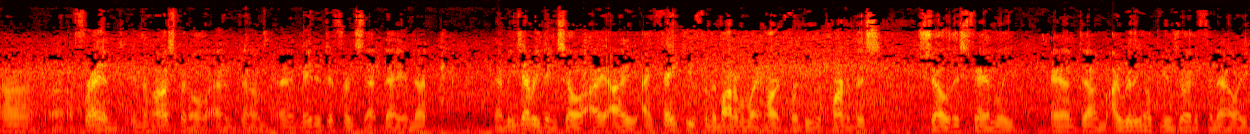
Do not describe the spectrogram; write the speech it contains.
uh, a friend in the hospital, and um, and it made a difference that day, and that that means everything. So I, I, I, thank you from the bottom of my heart for being a part of this show, this family, and um, I really hope you enjoy the finale.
